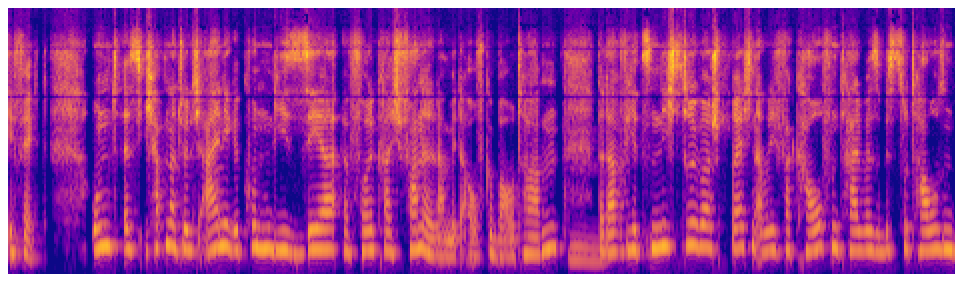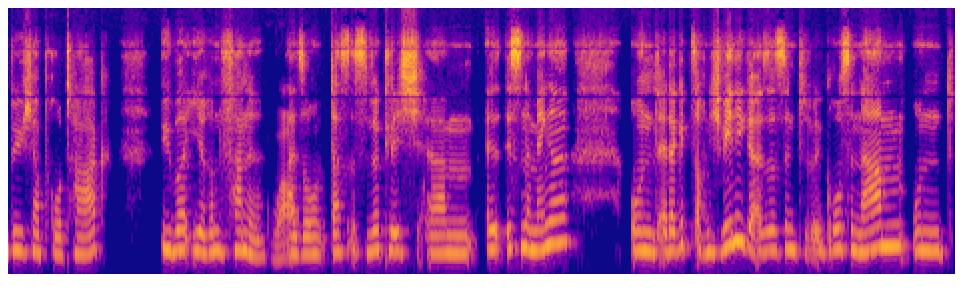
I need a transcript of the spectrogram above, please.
Effekt. Und es, ich habe natürlich einige Kunden, die sehr erfolgreich Funnel damit aufgebaut haben. Mhm. Da darf ich jetzt nicht drüber sprechen, aber die verkaufen teilweise bis zu 1000 Bücher pro Tag über ihren Funnel. Wow. Also das ist wirklich, ähm, ist eine Menge. Und äh, da gibt's auch nicht wenige, also es sind große Namen und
